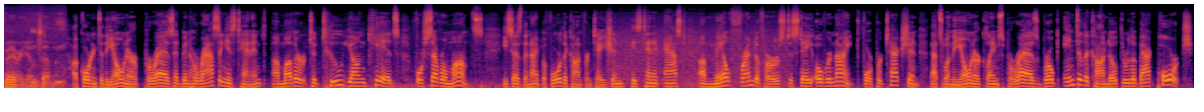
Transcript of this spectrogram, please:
very unsettling. According to the owner, Perez had been harassing his tenant, a mother to two young kids, for several months. He says the night before the confrontation, his tenant asked a male friend of hers to stay overnight for protection. That's when the owner claims Perez broke into the condo through the back porch.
